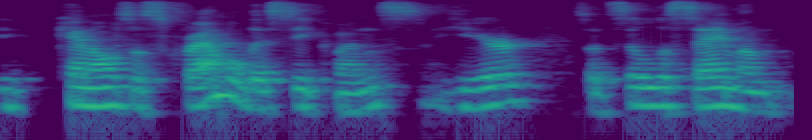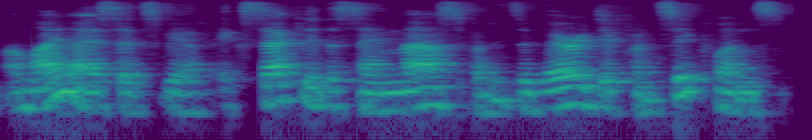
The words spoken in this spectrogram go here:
it can also scramble this sequence here. So it's still the same amino acids. We have exactly the same mass, but it's a very different sequence.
